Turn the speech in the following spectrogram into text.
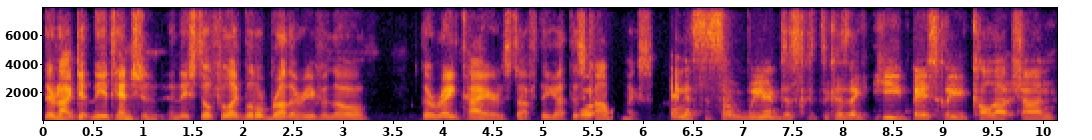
They're not getting the attention, and they still feel like little brother, even though they're ranked higher and stuff. They got this Well, complex. and it's just so weird just because like he basically called out Sean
